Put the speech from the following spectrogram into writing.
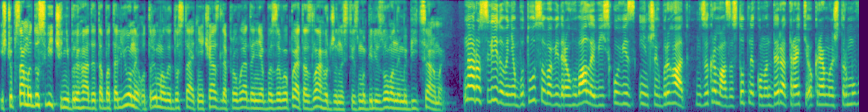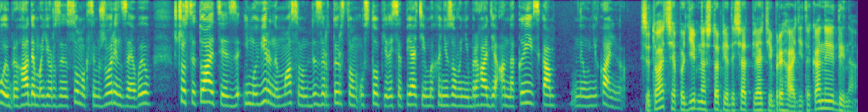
і щоб саме досвідчені бригади та батальйони отримали достатній час для проведення БЗВП та злагодженості з мобілізованими бійцями. На розслідування Бутусова відреагували військові з інших бригад. Зокрема, заступник командира 3-ї окремої штурмової бригади майор ЗСУ Максим Жорін заявив, що ситуація з імовірним масовим дезертирством у 155-й механізованій бригаді Анна Київська не унікальна. Ситуація подібна 155-й бригаді, така не єдина,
